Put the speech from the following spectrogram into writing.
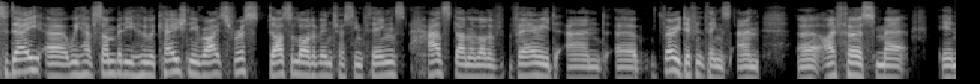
today uh, we have somebody who occasionally writes for us, does a lot of interesting things, has done a lot of varied and uh, very different things. And uh, I first met in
